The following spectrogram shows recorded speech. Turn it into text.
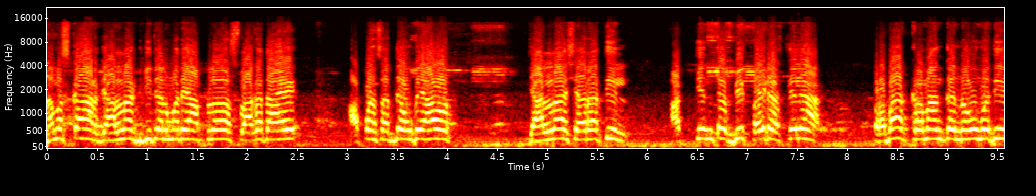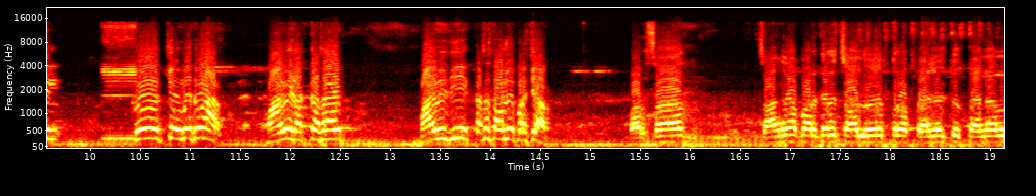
नमस्कार जालना डिजिटलमध्ये आपलं स्वागत आहे. आपण सध्या उभे आहोत जालना शहरातील अत्यंत बिग फाईट असलेल्या प्रभाग क्रमांक नऊ मधील क चे उमेदवार महावीर ढक्का साहेब. महावीरजी कसा चालू आहे प्रचार? प्रसाद चांगल्या प्रकारे चालू आहे. प्र पॅनल टू पॅनल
